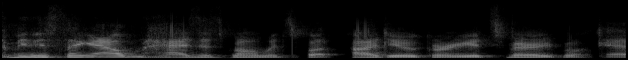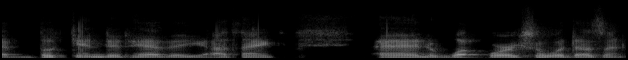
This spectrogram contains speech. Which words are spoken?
I mean, this thing album has its moments, but I do agree it's very book eh, bookended heavy. I think, and what works and what doesn't.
